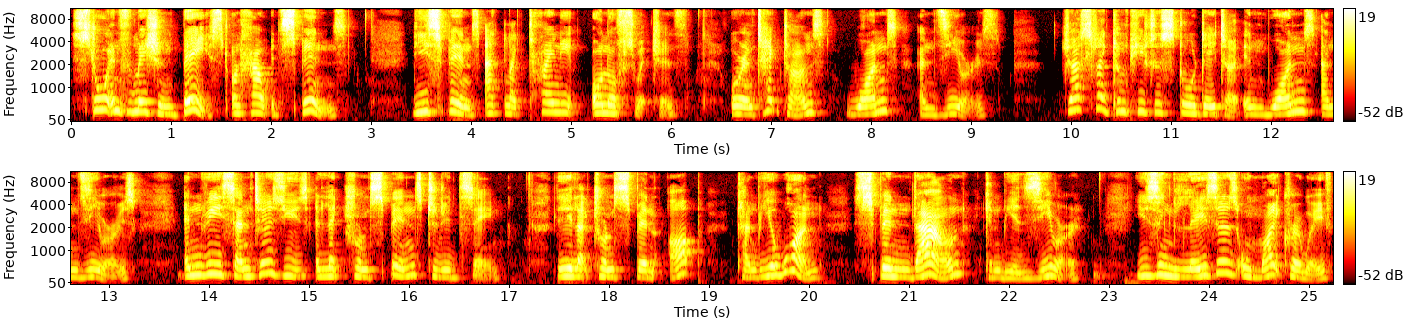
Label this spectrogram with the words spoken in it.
store information based on how it spins. These spins act like tiny on off switches, or in tech terms, ones and zeros. Just like computers store data in ones and zeros, NV centers use electron spins to do the same. The electron spin up can be a 1, spin down can be a 0. Using lasers or microwave,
